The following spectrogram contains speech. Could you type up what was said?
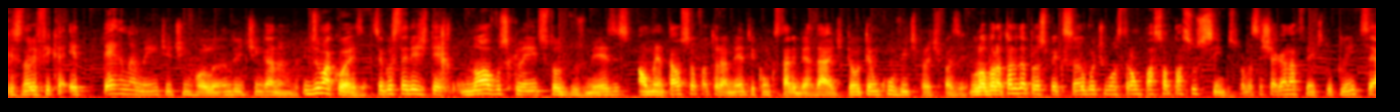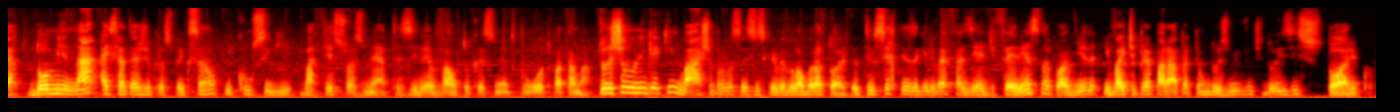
porque senão ele fica eternamente te enrolando e te enganando. Me diz uma coisa, você gostaria de ter novos clientes todos os meses, aumentar o seu faturamento e conquistar a liberdade? Então eu tenho um convite para te fazer. No Laboratório da Prospecção eu vou te mostrar um passo a passo simples para você chegar na frente do cliente certo, dominar a estratégia de prospecção e conseguir bater suas metas e levar o teu crescimento para um outro patamar. Estou deixando o link aqui embaixo para você se inscrever no laboratório. Eu tenho certeza que ele vai fazer a diferença na tua vida e vai te preparar para ter um 2022 histórico.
